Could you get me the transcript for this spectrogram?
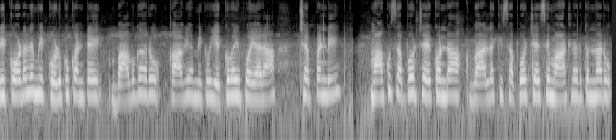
మీ కోడలు మీ కొడుకు కంటే బావగారు కావ్య మీకు ఎక్కువైపోయారా? చెప్పండి. మాకు సపోర్ట్ చేయకుండా వాళ్ళకి సపోర్ట్ చేసి మాట్లాడుతున్నారు.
